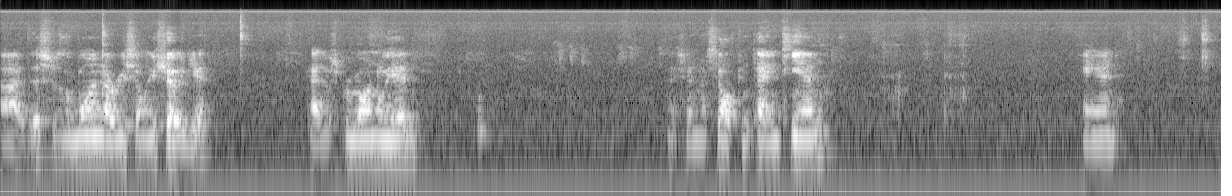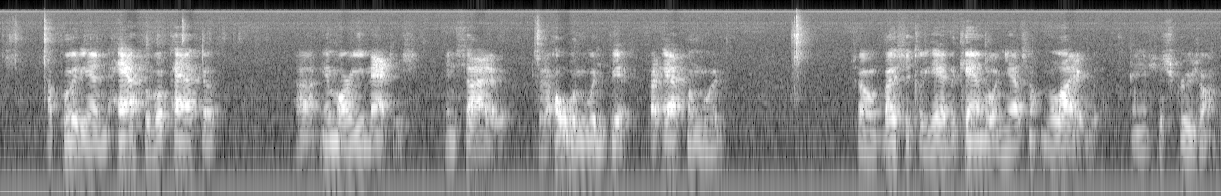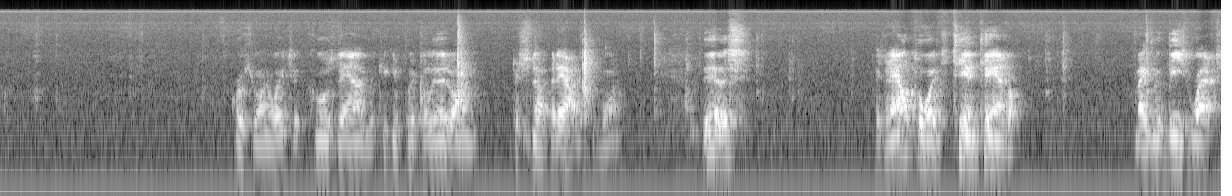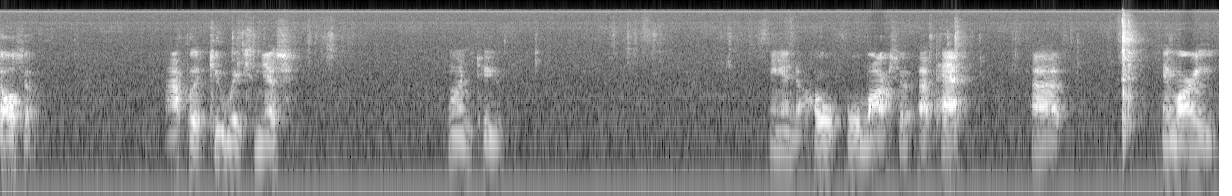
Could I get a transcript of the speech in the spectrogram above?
Uh, this is the one I recently showed you. Has a screw-on lid. It's in a self-contained tin. And I put in half of a pack of uh, MRE matches inside of it. The whole one wouldn't fit, but half one would. So basically you have the candle and you have something to light it with. And it just screws on. Course you want to wait till it cools down, but you can put the lid on to snuff it out if you want. This is an Altoids tin candle. Made with beeswax also. I put two wicks in this. One, two, and a whole full box of a pack of MRE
